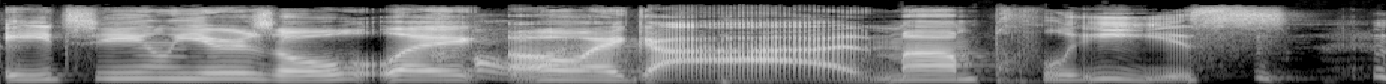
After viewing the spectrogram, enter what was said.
18 years old. Like, oh, my God, Mom, please.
